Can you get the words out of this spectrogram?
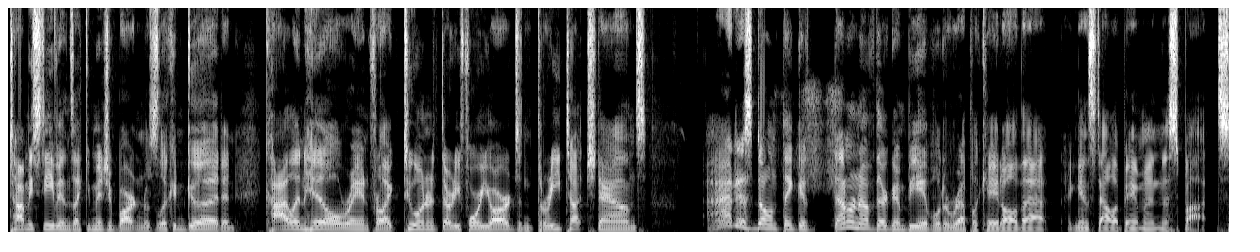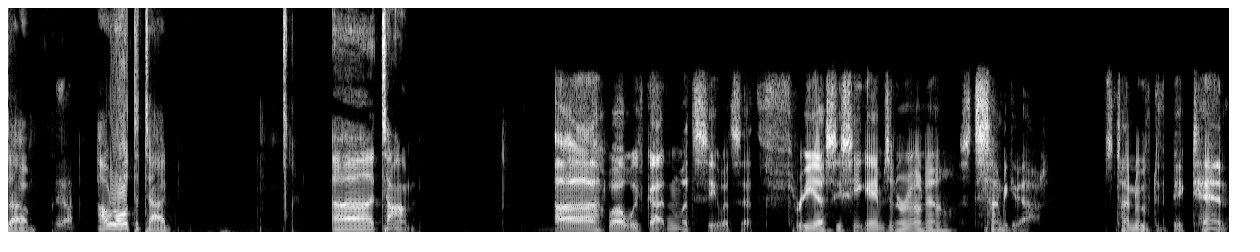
Tommy Stevens, like you mentioned, Barton was looking good, and Kylin Hill ran for like 234 yards and three touchdowns. I just don't think if I don't know if they're going to be able to replicate all that against Alabama in this spot. So Yeah. I'll roll with the tide. Uh, Tom. Uh, well, we've gotten let's see, what's that? Three SEC games in a row now. It's time to get out. It's time to move to the Big Ten,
